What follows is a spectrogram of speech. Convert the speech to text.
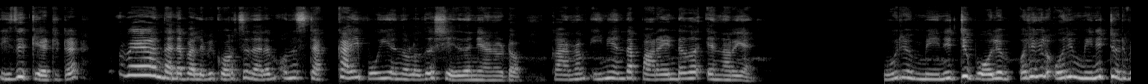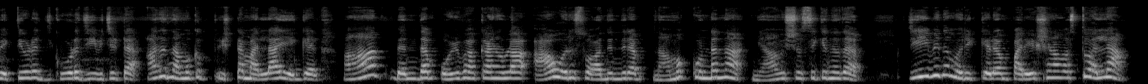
ഇത് കേട്ടിട്ട് വേഗം തന്നെ പല്ലവി കുറച്ചു നേരം ഒന്ന് സ്റ്റക്കായി പോയി എന്നുള്ളത് ശരി തന്നെയാണ് കേട്ടോ. കാരണം ഇനി എന്താ പറയേണ്ടത് എന്നറിയാൻ. ഒരു മിനിറ്റ് പോലും അല്ലെങ്കിൽ ഒരു മിനിറ്റ് ഒരു വ്യക്തിയുടെ കൂടെ ജീവിച്ചിട്ട് അത് നമുക്ക് ഇഷ്ടമല്ല എങ്കിൽ ആ ബന്ധം ഒഴിവാക്കാനുള്ള ആ ഒരു സ്വാതന്ത്ര്യം നമുക്കുണ്ടെന്ന് ഞാൻ വിശ്വസിക്കുന്നത്. ജീവിതം ഒരിക്കലും പരീക്ഷണ വസ്തു അല്ല.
